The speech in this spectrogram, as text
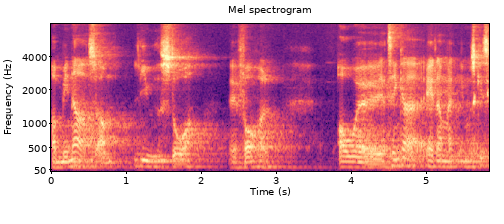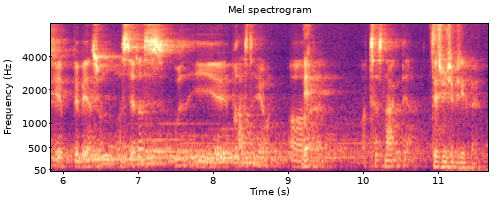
og minder os om livets store øh, forhold. Og øh, jeg tænker, Adam, at vi måske skal bevæge os ud og sætte os ud i øh, præstehaven og, ja. og tage snakken der. Det synes jeg, vi skal gøre.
